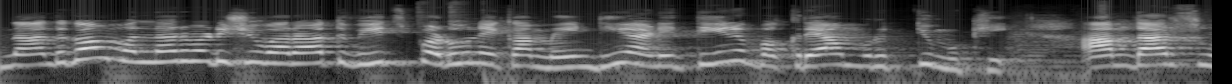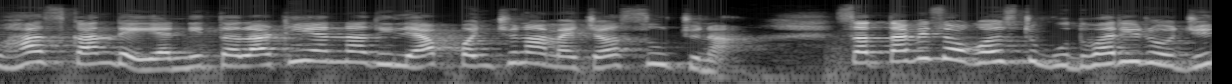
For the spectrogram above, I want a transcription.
नांदगाव मल्हारवाडी शिवारात वीज पडून एका मेंढी आणि तीन बकऱ्या मृत्युमुखी. आमदार सुहास कांदे यांनी तलाठी यांना दिल्या पंचनाम्याच्या सूचना. सत्तावीस ऑगस्ट बुधवारी रोजी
